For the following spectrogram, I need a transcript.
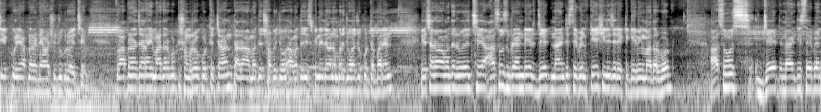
চেক করে আপনারা নেওয়ার সুযোগ রয়েছে। তো আপনারা যারা এই মাদারবোর্ডটি সংগ্রহ করতে চান, তারা আমাদের শপে আমাদের স্ক্রিনে দেওয়া নম্বরে যোগাযোগ করতে পারেন। এছাড়াও আমাদের রয়েছে আসুস ব্র্যান্ডের জেড নাইনটি সেভেন কে সিরিজের একটি gaming motherboard Asus Z ninety seven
